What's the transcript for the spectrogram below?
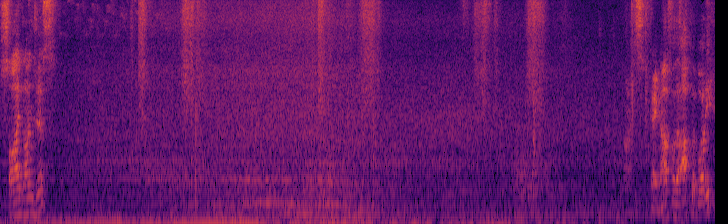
side lunges. Nice. Okay, now for the upper body,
